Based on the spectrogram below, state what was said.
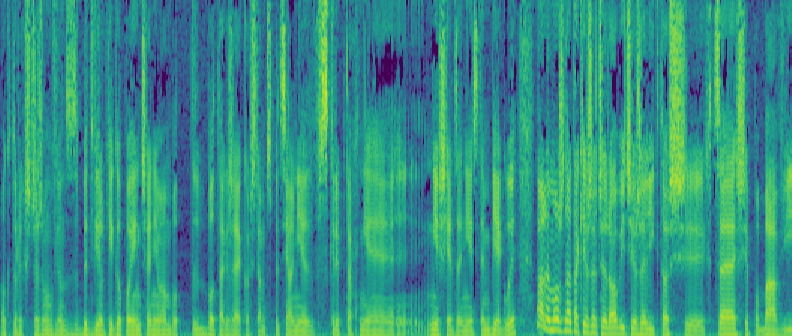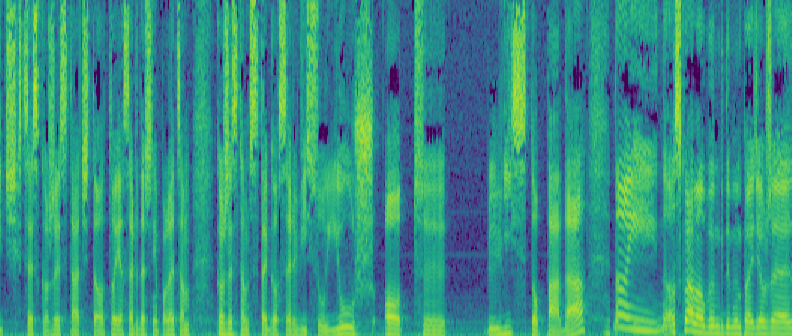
o których szczerze mówiąc zbyt wielkiego pojęcia nie mam, bo, bo także jakoś tam specjalnie w skryptach nie, nie siedzę, nie jestem biegły, no ale można takie rzeczy robić, jeżeli ktoś y, chce się pobawić, chce skorzystać, to, to ja serdecznie polecam. Korzystam z tego serwisu już od listopada. No i no, skłamałbym, gdybym powiedział, że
